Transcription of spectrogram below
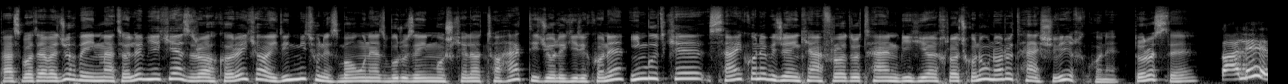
پس با توجه به این مطالب یکی از راهکارهایی که آیدین می‌تونست با اون از بروز این مشکلات تا حدی جلوگیری کنه این بود که سعی کنه به جای اینکه افراد رو تنبیه یا اخراج کنه اونا رو تشویق کنه. درسته؟ بله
